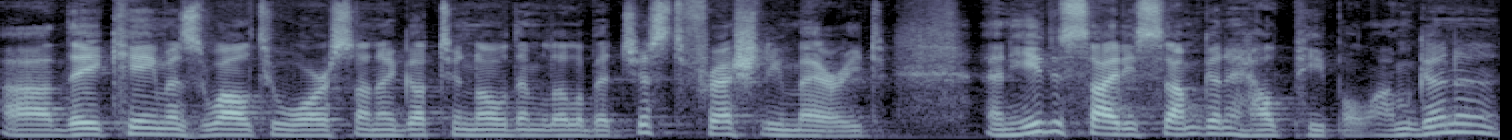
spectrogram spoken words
Uh, they came as well to Warsaw, and I got to know them a little bit, just freshly married. And he decided, so I'm going to help people. I'm going to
